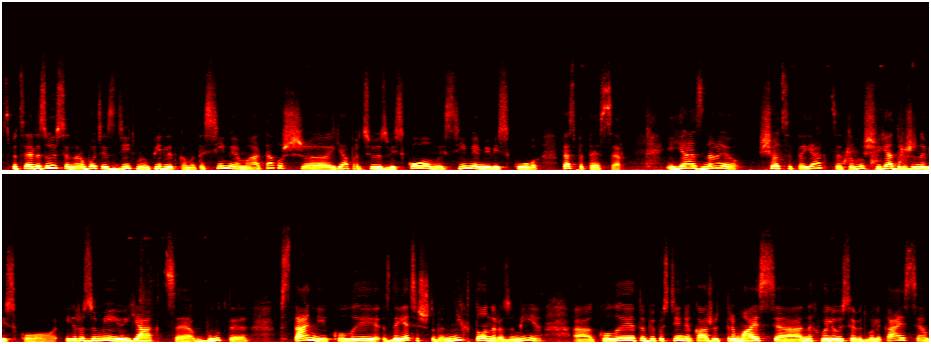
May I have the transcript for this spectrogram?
Спеціалізуюся на роботі з дітьми, підлітками та сім'ями, а також е, я працюю з військовими, сім'ями військових та з ПТСР. І я знаю, що це та як це, тому що я дружина військового і розумію, як це бути в стані, коли здається, що тебе ніхто не розуміє, е, коли тобі постійно кажуть тримайся, не хвилюйся, відволікайся.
